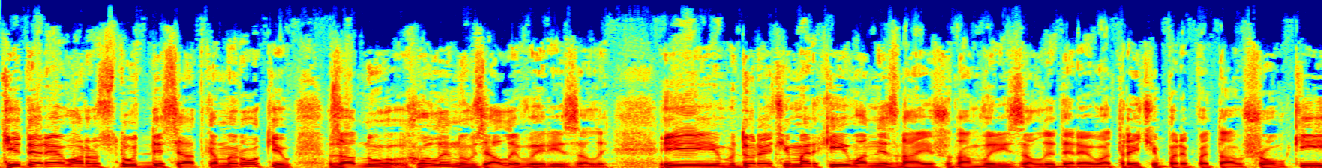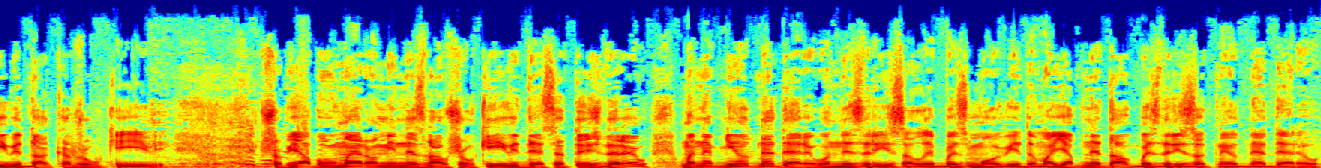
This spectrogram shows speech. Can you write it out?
Ті дерева ростуть десятками років. За одну хвилину взяли, вирізали. І, до речі, мер Києва не знає, що там вирізали дерева. Тричі перепитав, що в Києві, да, кажу, в Києві. Щоб я був мером і не знав, що в Києві 10 тисяч дерев, мене б ні одне дерево не зрізали без мого відома. Я б не дав би зрізати ні одне дерево.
